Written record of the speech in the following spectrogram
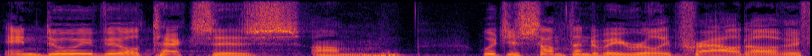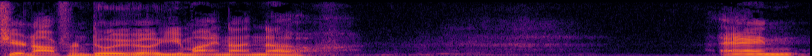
in Deweyville, Texas. Um, which is something to be really proud of. If you're not from Deweyville, you might not know. And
